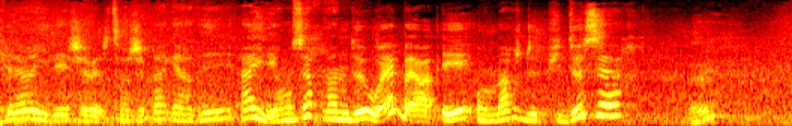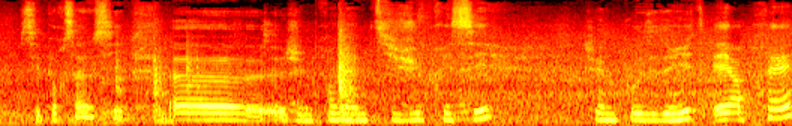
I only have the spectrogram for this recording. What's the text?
Quelle heure il est? J'ai- Attends, j'ai pas regardé. Ah, il est 11h22, ouais, bah, et on marche depuis deux heures. Ouais. C'est pour ça aussi. Euh, je vais me prendre un petit jus pressé. Je vais me poser deux minutes. Et après,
